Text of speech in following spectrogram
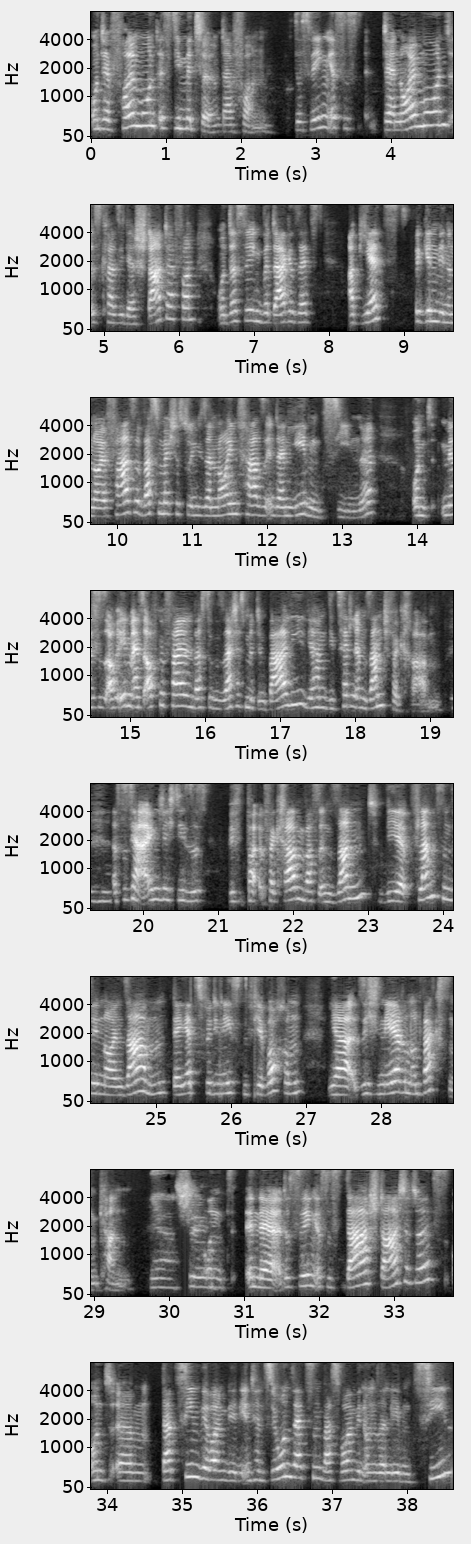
und der Vollmond ist die Mitte davon. Deswegen ist es, der Neumond ist quasi der Start davon und deswegen wird da gesetzt, ab jetzt beginnen wir eine neue Phase. Was möchtest du in dieser neuen Phase in dein Leben ziehen? Ne? Und mir ist es auch eben erst aufgefallen, was du gesagt hast mit dem Bali. Wir haben die Zettel im Sand vergraben. Mhm. Das ist ja eigentlich dieses, wir vergraben was im Sand, wir pflanzen den neuen Samen, der jetzt für die nächsten vier Wochen ja sich nähren und wachsen kann. Ja, schön. Und in der, deswegen ist es, da startet es und ähm, da ziehen wir, wollen wir die Intention setzen, was wollen wir in unser Leben ziehen,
